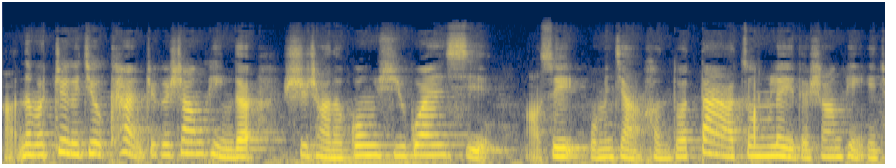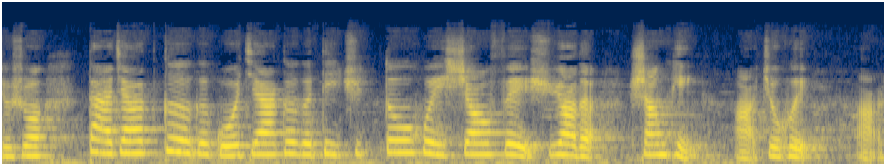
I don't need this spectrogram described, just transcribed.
啊。那么这个就看这个商品的市场的供需关系啊。所以我们讲很多大宗类的商品，也就是说大家各个国家各个地区都会消费需要的商品啊，就会啊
